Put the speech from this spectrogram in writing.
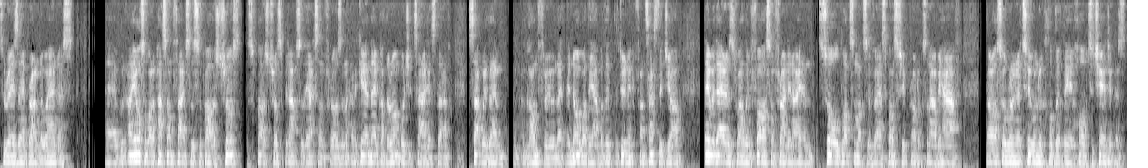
to raise their brand awareness. Uh, I also want to pass on thanks to the Supporters Trust. The Supporters Trust has been absolutely excellent for us, and, and again, they've got their own budget targets that I've sat with them and, gone through, and they, they, know what they are, but they're, they're doing a fantastic job they were there as well in force on Friday night and sold lots and lots of uh, sponsorship products on our behalf. They're also running a 200 club that they hope to change it as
